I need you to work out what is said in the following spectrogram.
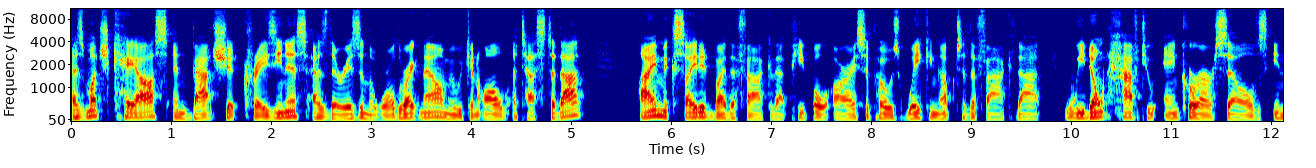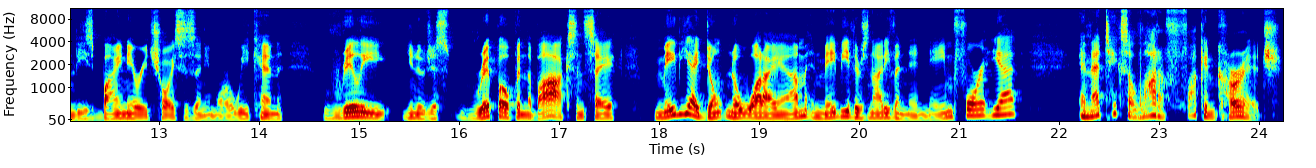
as much chaos and batshit craziness as there is in the world right now, I mean, we can all attest to that. I'm excited by the fact that people are, I suppose, waking up to the fact that we don't have to anchor ourselves in these binary choices anymore. We can really, you know, just rip open the box and say, maybe I don't know what I am, and maybe there's not even a name for it yet. And that takes a lot of fucking courage,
